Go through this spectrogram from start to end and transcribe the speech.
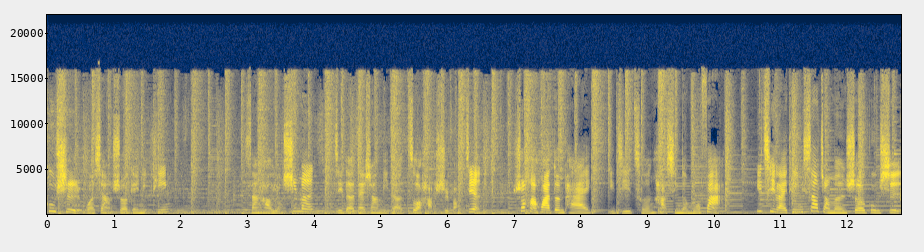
故事，我想说给你听。三好勇士们，记得带上你的做好事宝剑、说好话盾牌以及存好心的魔法，一起来听校长们说故事。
